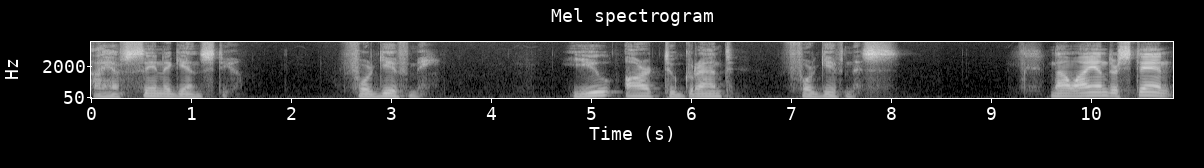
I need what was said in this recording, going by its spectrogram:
I have sinned against you. Forgive me. You are to grant forgiveness. Now, I understand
